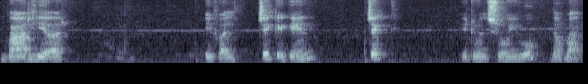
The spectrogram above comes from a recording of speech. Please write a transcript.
bar here if I'll check again check it will show you the bar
